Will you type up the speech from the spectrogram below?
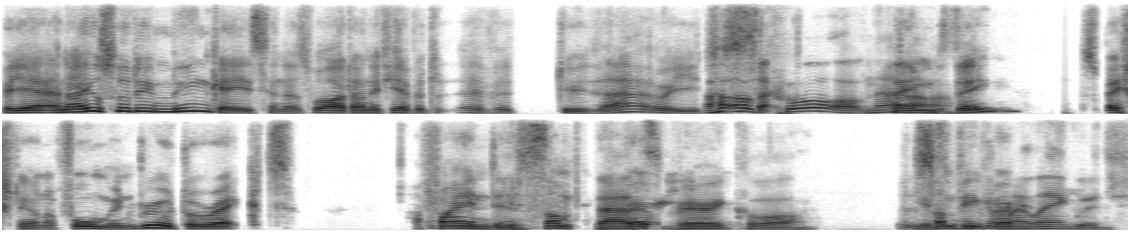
but yeah and i also do moon gazing as well i don't know if you ever ever do that or you just oh cool no. same thing especially on a full moon real direct i find it's something that's very, very cool. You're something speaking my language.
